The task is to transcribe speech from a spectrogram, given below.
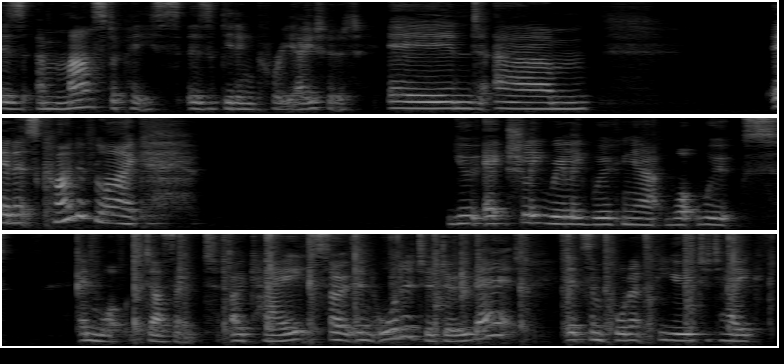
is a masterpiece is getting created. And um and it's kind of like you actually really working out what works and what doesn't okay? So in order to do that it's important for you to take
